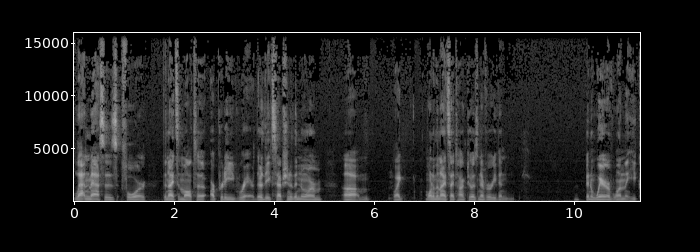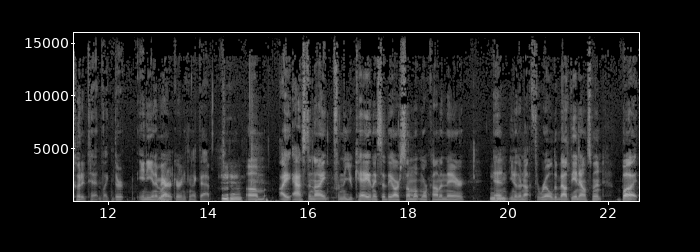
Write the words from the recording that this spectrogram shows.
Latin masses for the Knights of Malta are pretty rare. They're the exception to the norm. Um, like one of the knights I talked to has never even been aware of one that he could attend, like there any in America or anything like that. Mm-hmm. Um, I asked a knight from the UK, and they said they are somewhat more common there, and you know they're not thrilled about the announcement. But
